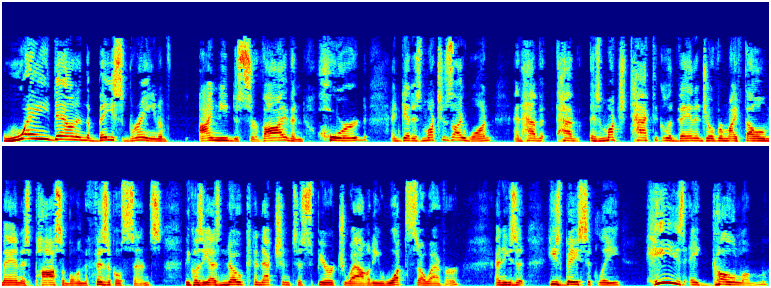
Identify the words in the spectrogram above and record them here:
way down in the base brain of I need to survive and hoard and get as much as I want and have have as much tactical advantage over my fellow man as possible in the physical sense because he has no connection to spirituality whatsoever. And he's a, he's basically he's a golem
